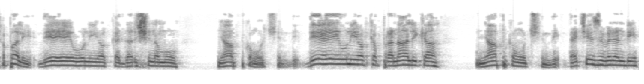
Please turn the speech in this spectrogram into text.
చెప్పాలి. దేవుని యొక్క దర్శనము జ్ఞాపకం వచ్చింది. దేవుని యొక్క ప్రణాళిక జ్ఞాపకం వచ్చింది. దయచేసి వినండి.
